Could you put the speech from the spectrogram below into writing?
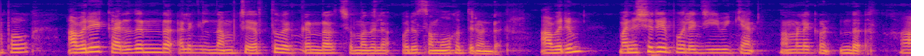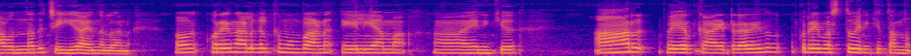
അപ്പോൾ അവരെ കരുതേണ്ട അല്ലെങ്കിൽ നാം ചേർത്ത് വെക്കേണ്ട ചുമതല ഒരു സമൂഹത്തിനുണ്ട്. അവരും മനുഷ്യരെ പോലെ ജീവിക്കാൻ നമ്മളെ കൊണ്ട് ആവുന്നത് ചെയ്യുക എന്നുള്ളതാണ്. അപ്പോൾ കുറേ നാളുകൾക്ക് മുമ്പാണ് ഏലിയാമ്മ എനിക്ക് ആറ് പേർക്കായിട്ട് അതായത് കുറേ വസ്തു എനിക്ക് തന്നു.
